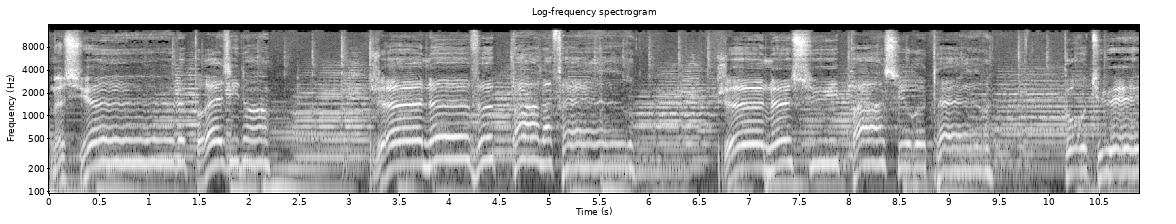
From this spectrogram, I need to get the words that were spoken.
Monsieur le Président, je ne veux pas la faire. Je ne suis pas sur terre pour tuer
